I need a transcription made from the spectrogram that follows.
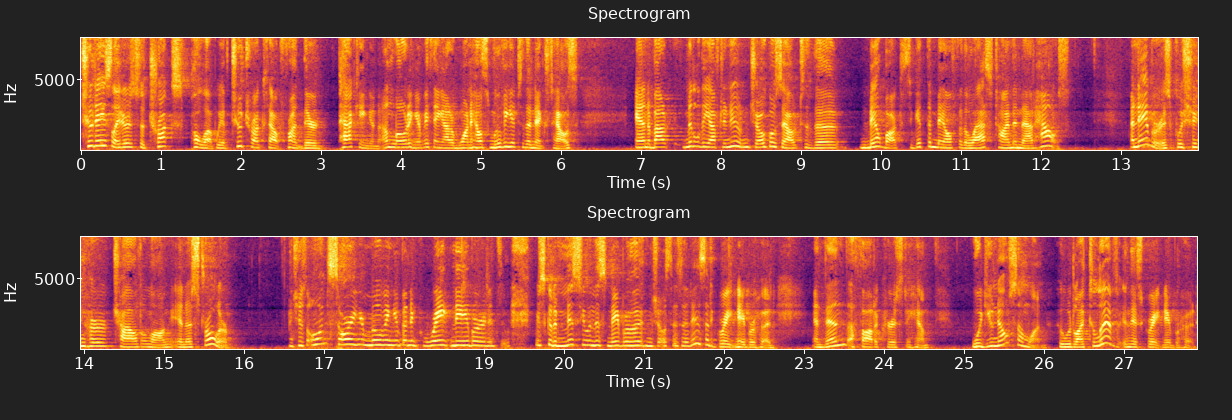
Two days later, the trucks pull up. We have two trucks out front. They're packing and unloading everything out of one house, moving it to the next house. And about middle of the afternoon, Joe goes out to the mailbox to get the mail for the last time in that house. A neighbor is pushing her child along in a stroller. And she says, Oh, I'm sorry you're moving. You've been a great neighbor, and we're just going to miss you in this neighborhood. And Joe says, It is a great neighborhood. And then a thought occurs to him Would you know someone who would like to live in this great neighborhood?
